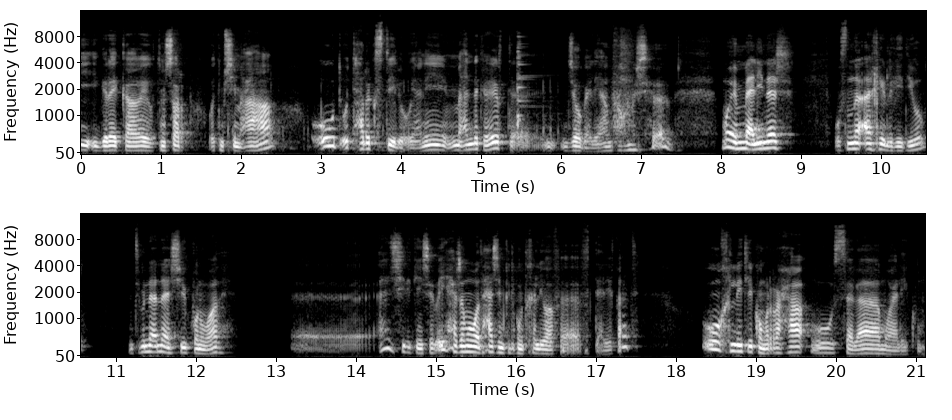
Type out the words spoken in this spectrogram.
i y carré وتنشر وتمشي معاها. وتحرك ستيلو. يعني ما عندك غير تجاوب عليها. مفهوم الشباب المهم ما عليناش. وصلنا آخر الفيديو. نتمنى أن هادشي يكون واضح. آه هذا الشيء اللي كاين شباب. أي حاجة ما واضحاش يمكن لكم تخليوها في التعليقات. وخليت لكم الراحة. والسلام عليكم.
